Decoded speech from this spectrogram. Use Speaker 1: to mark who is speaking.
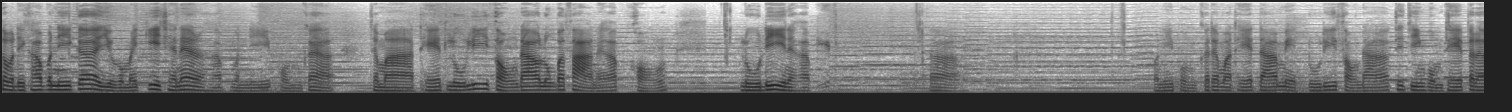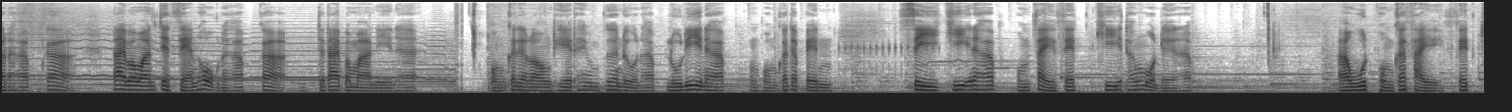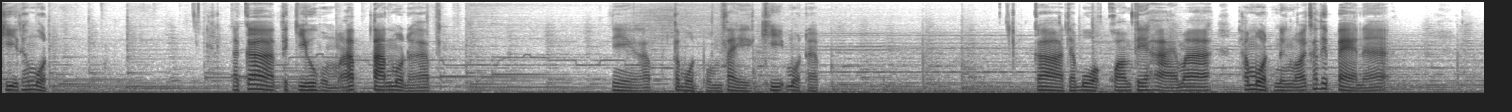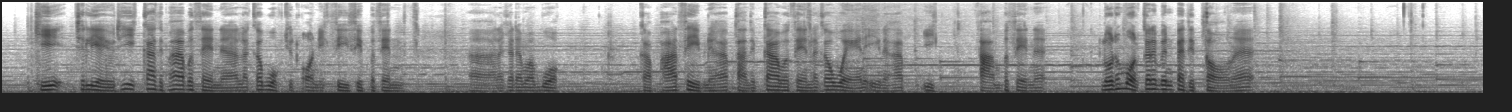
Speaker 1: สวัสดีครับวันนี้ก็อยู่กับไมกี้ชาแนลนะครับ วันนี้ผมก็จะมาเทสลูดี้สองดาวลงประสาทนะครับของลูดี้นะครับวันนี้ผมก็จะมาเทสดาเมจลูดี้สองดาวที่จริงผมเทสไปแล้วนะครับ ก็ได้ประมาณ7จ็ดแสนหกนะครับ ก็จะได้ประมาณนี้นะฮะผมก็จะลองเทสให้เพื่อนๆดูนะครับลูดี้นะครับของผมก็จะเป็น4คีนะครับ ผมใส่เซตคีทั้งหมดเลยนะครับ อาวุธผมก็ใส่เซตคีทั้งหมด แล้วก็สกิลผมอัพตันหมดนะครับ นี่ครับสมุดผมใส่คีหมดครับ ก็จะบวกความเสียหายมาทั้งหมด 198 นะฮะคีเฉลี่ยอยู่ที่ 95%นะ แล้วก็บวกจุดอ่อนอีก 40%อ่า แล้วก็ได้มาบวกกับพาสซีฟนะครับ 39%แล้วก็แหวนอีกนะครับ อีก 3%นะ รวมทั้งหมดก็จะเป็น 82 นะฮะ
